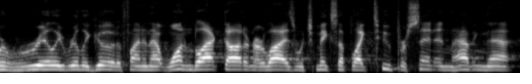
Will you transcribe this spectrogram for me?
We're really, really good at finding that one black dot in our lives, which makes up like 2%, and having that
